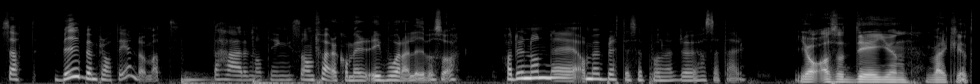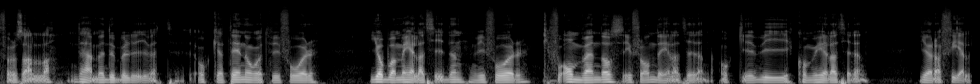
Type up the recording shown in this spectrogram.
Så att Bibeln pratar ju ändå om att det här är någonting som förekommer i våra liv och så. Har du någon eh, om en berättelse på när du har sett det här? Ja, alltså det är ju en verklighet för oss alla, det här med dubbellivet och att det är något vi får jobba med hela tiden. Vi får, får omvända oss ifrån det hela tiden och eh, vi kommer hela tiden göra fel.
